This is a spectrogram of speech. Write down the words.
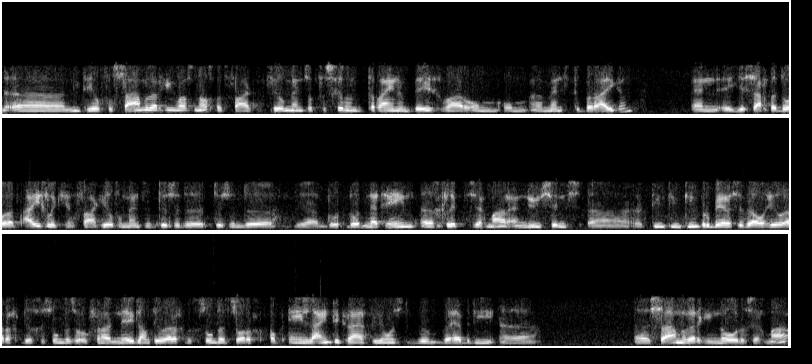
eh, niet heel veel samenwerking was nog. Dat vaak veel mensen op verschillende terreinen bezig waren om, om eh, mensen te bereiken. En eh, je zag daardoor dat eigenlijk vaak heel veel mensen tussen, de, tussen de, ja, door, door het net heen eh glipten, zeg maar. En nu sinds eh 10-10-10 proberen ze wel heel erg de gezondheid, ook vanuit Nederland, heel erg de gezondheidszorg op één lijn te krijgen. Jongens, we, we hebben die... eh, samenwerking nodig, zeg maar.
